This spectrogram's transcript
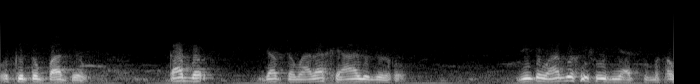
उसको तुम पाते हो। कब जब तुम्हारा ख्याल उधर हो, जी तो वहाँ भी खुशबू नहीं आती माओ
